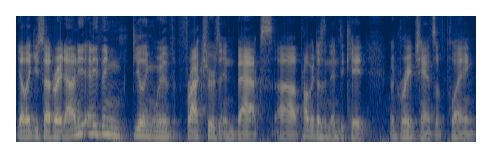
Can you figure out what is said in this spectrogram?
yeah, like you said, right now, any, anything dealing with fractures in backs uh, probably doesn't indicate a great chance of playing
